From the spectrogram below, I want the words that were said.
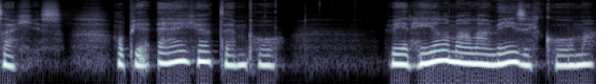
Zachtjes op je eigen tempo weer helemaal aanwezig komen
